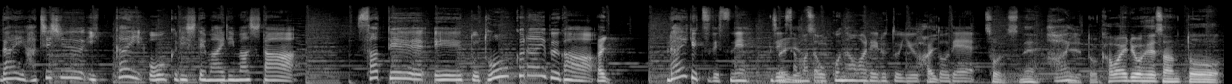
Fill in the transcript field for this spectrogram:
第81回お送りしてまいりました。さて、えーと、トークライブが、はい。来月ですね、J さんまた行われるということで、はい、そうですね。はい、えっ、ー、と河合良平さんと、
